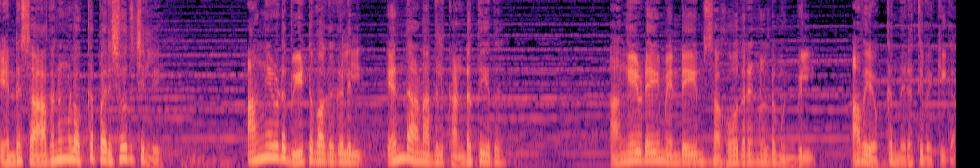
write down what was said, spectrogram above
എന്റെ സാധനങ്ങളൊക്കെ പരിശോധിച്ചില്ലേ? അങ്ങയുടെ വീട്ടുവകകളിൽ എന്താണ് അതിൽ കണ്ടെത്തിയത്? അങ്ങയുടെയും എന്റെയും സഹോദരങ്ങളുടെ മുൻപിൽ അവയൊക്കെ നിരത്തി വയ്ക്കുക.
